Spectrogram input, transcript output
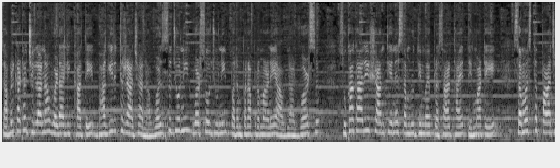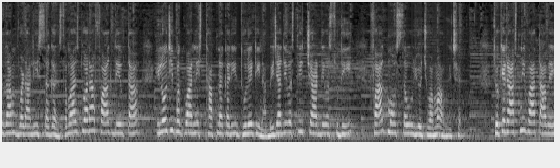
સાબરકાંઠા જિલ્લાના વડાલી ખાતે ભાગીરથ રાજાના વર્ષજોની વર્ષો જૂની પરંપરા પ્રમાણે આવનાર વર્ષ સુખાકારી, શાંતિ અને સમૃદ્ધિમય પ્રસાર થાય તે માટે સમસ્ત પાંચ ગામ વડાલી સગર સમાજ દ્વારા ફાગ દેવતા ઇલોજી ભગવાનની સ્થાપના કરી ધૂળેટીના બીજા દિવસથી ચાર દિવસ સુધી ફાગ મહોત્સવ યોજવામાં આવે છે. જોકે રાસની વાત આવે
